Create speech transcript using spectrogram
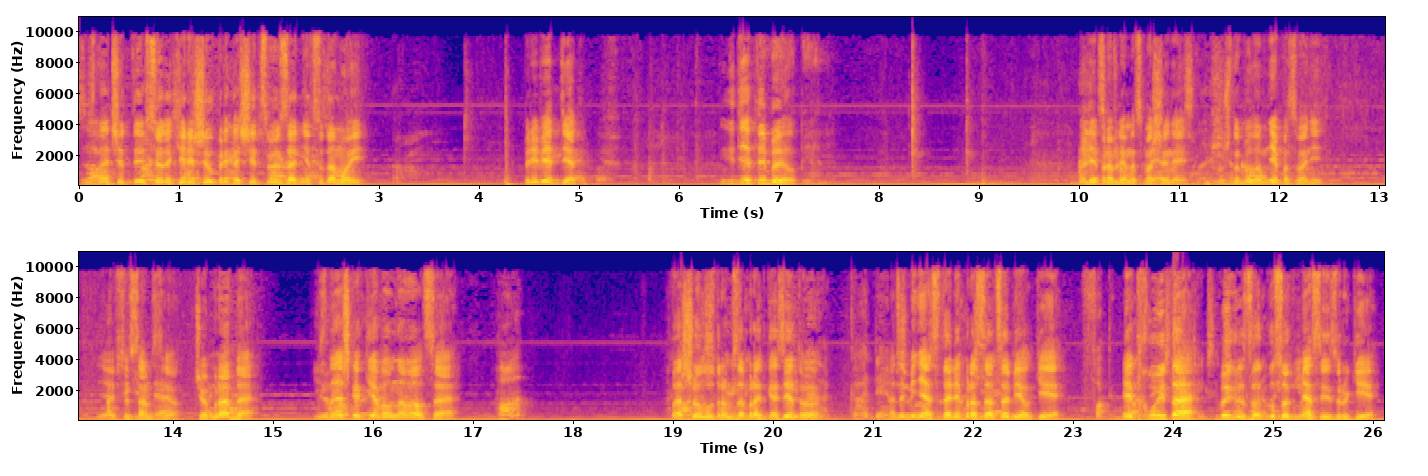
Значит, ты все-таки решил притащить свою задницу домой. Привет, дед. Где ты был? Были проблемы с машиной. Нужно было мне позвонить. Я все сам сделал. Че, правда? Знаешь, как я волновался? Пошел утром забрать газету, а на меня стали бросаться белки. Это хуета! Выгрызла кусок мяса из руки.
